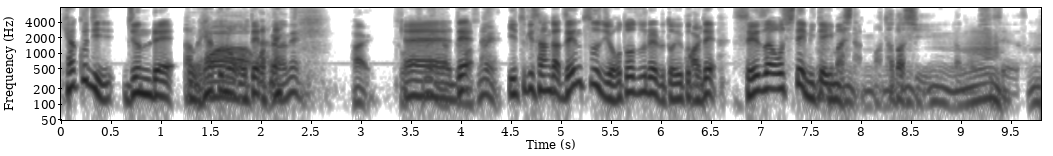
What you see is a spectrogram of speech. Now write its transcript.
百字巡礼、あの100のお寺ね。ねはいそうですねえーで五木さんが善通寺を訪れるということで、はい。正座をして見ていました、まあ、正しい、あの姿勢です、うん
